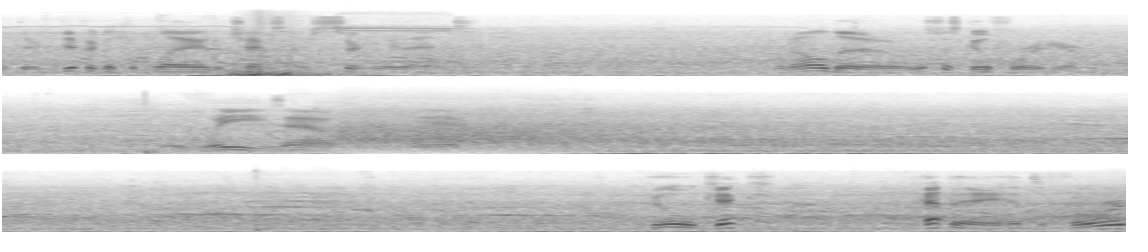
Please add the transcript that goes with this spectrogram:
But they're difficult to play, and the Czechs are certainly that. Ronaldo, let's just go for it here. Ways out. Goal kick. Pepe heads it forward.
